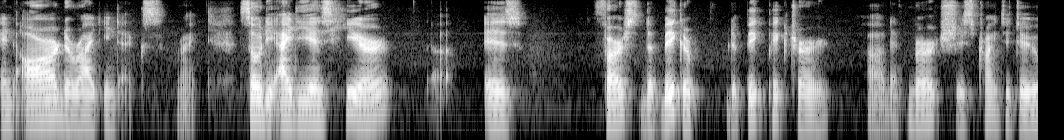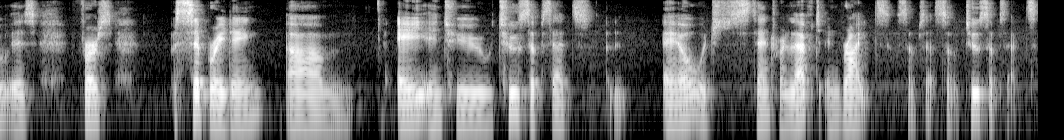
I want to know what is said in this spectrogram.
and R the right index, right? So the ideas here uh, is first the bigger the big picture uh, that merge is trying to do is first separating um, A into two subsets L which stands for left and right subsets so two subsets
